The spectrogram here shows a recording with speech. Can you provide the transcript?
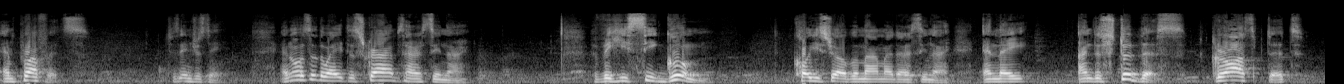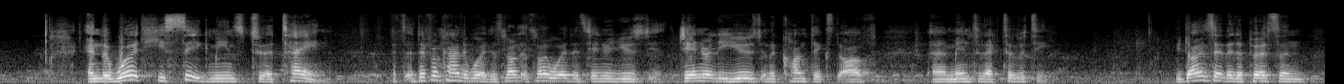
and prophets, which is interesting. And also the way it describes Har Sinai. Vihisigum, Kol Yisrael b'ma'amad Har Sinai. And they understood this, grasped it, and the word hisig means to attain. It's a different kind of word. It's not, it's not a word that's generally used, generally used in the context of uh, mental activity. You don't say that a person,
